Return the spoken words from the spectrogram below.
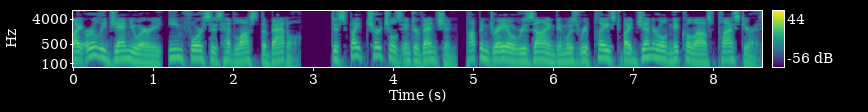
By early January, EAM forces had lost the battle. Despite Churchill's intervention, Papandreou resigned and was replaced by General Nikolaos Plastiras.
